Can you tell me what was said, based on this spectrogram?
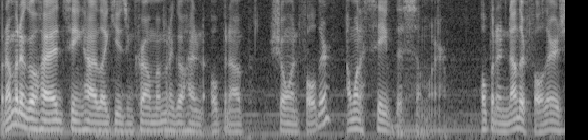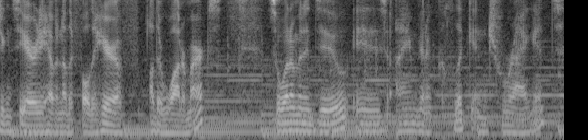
but I'm gonna go ahead, seeing how I like using Chrome, I'm gonna go ahead and open up Show in Folder. I wanna save this somewhere. Open another folder. As you can see, I already have another folder here of other watermarks. So what I'm gonna do is I am gonna click and drag it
